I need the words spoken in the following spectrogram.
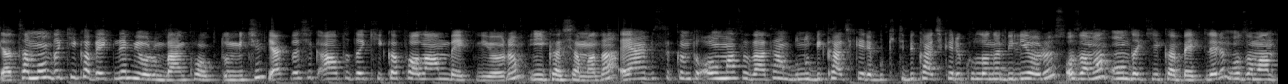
Ya tam 10 dakika beklemiyorum ben korktuğum için. Yaklaşık 6 dakika falan bekliyorum ilk aşamada. Eğer bir sıkıntı olmazsa zaten bunu birkaç kere bu kiti birkaç kere kullanabiliyoruz. O zaman 10 dakika beklerim. O zaman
